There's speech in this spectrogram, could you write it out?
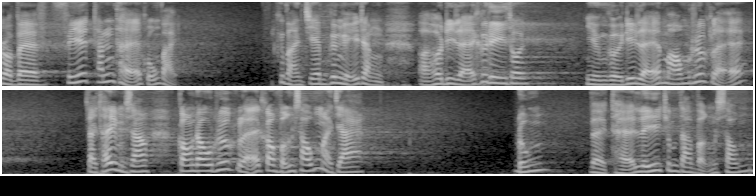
Rồi về phía thánh thể cũng vậy. Các bạn chị em cứ nghĩ rằng à, thôi đi lễ cứ đi thôi. Nhiều người đi lễ mà không rước lễ. Thầy thấy làm sao? Con đâu rước lễ con vẫn sống mà cha. Đúng, về thể lý chúng ta vẫn sống,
